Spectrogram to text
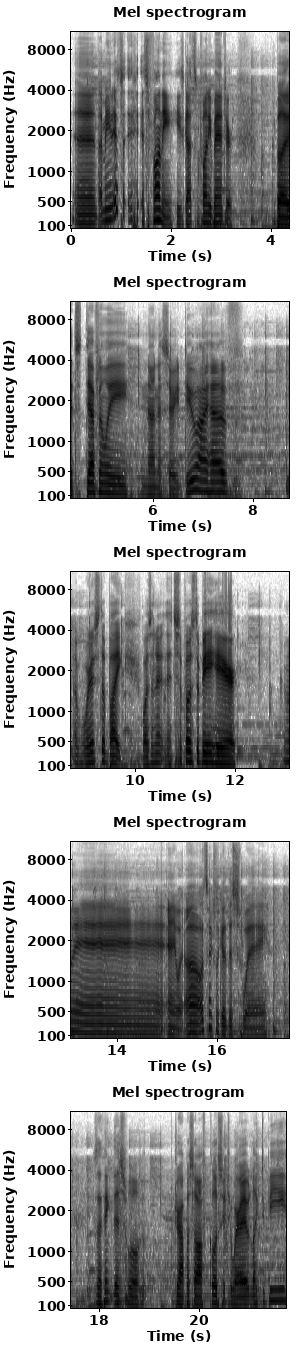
And I mean it's it's funny. He's got some funny banter. But it's definitely not necessary. Do I have uh, Where's the bike? Wasn't it? It's supposed to be here. Anyway, uh, let's actually go this way. Because I think this will drop us off closer to where I would like to be.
